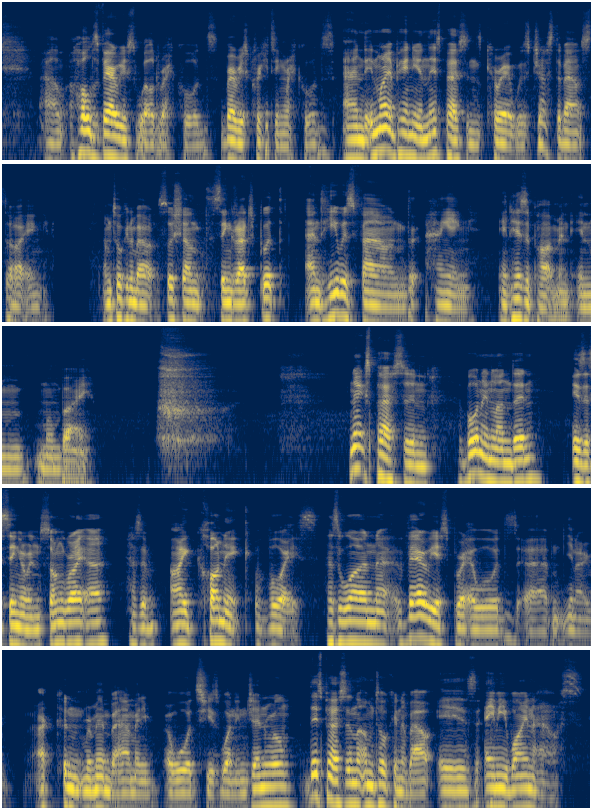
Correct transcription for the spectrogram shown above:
Um, holds various world records, various cricketing records, and in my opinion, this person's career was just about starting. I'm talking about Sushant Singh Rajput, and he was found hanging in his apartment in Mumbai. Next person, born in London, is a singer and songwriter, has an iconic voice, has won various Brit Awards, um, you know, I couldn't remember how many awards she's won in general. This person that I'm talking about is Amy Winehouse.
